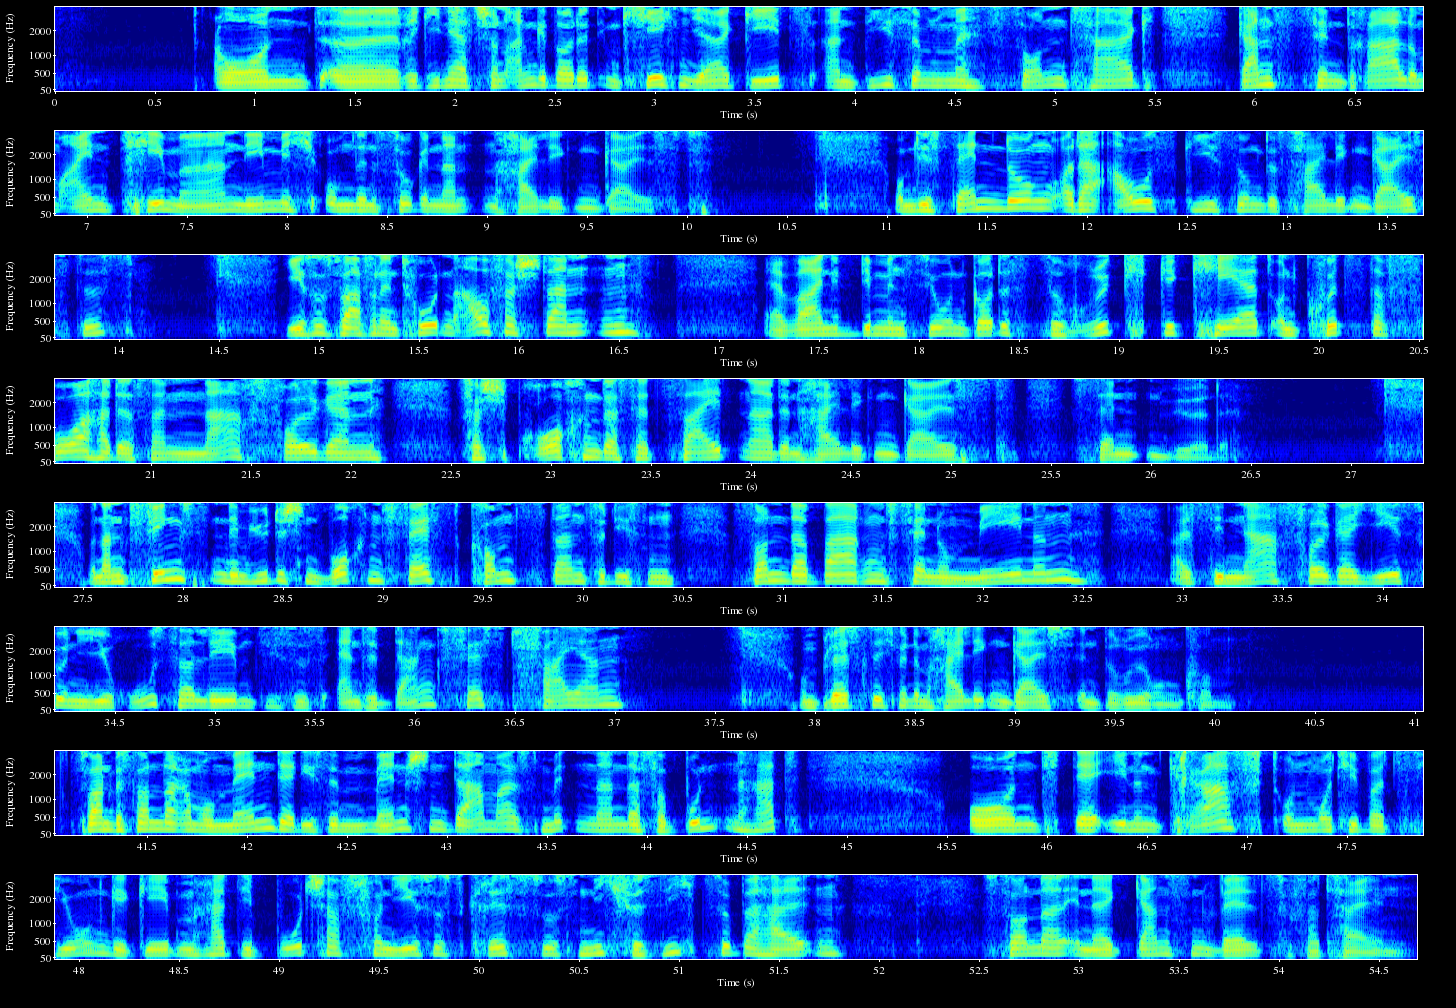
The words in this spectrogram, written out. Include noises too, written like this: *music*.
Und äh, Regina hat es schon angedeutet, im Kirchenjahr geht es an diesem Sonntag ganz zentral um ein Thema, nämlich um den sogenannten Heiligen Geist um die Sendung oder Ausgießung des Heiligen Geistes. Jesus war von den Toten auferstanden. Er war in die Dimension Gottes zurückgekehrt und kurz davor hat er seinen Nachfolgern versprochen, dass er zeitnah den Heiligen Geist senden würde. Und an Pfingsten, dem jüdischen Wochenfest, kommt es dann zu diesen sonderbaren Phänomenen, als die Nachfolger Jesu in Jerusalem dieses Erntedankfest feiern und plötzlich mit dem Heiligen Geist in Berührung kommen. Es war ein besonderer Moment, der diese Menschen damals miteinander verbunden hat und der ihnen Kraft und Motivation gegeben hat, die Botschaft von Jesus Christus nicht für sich zu behalten, sondern in der ganzen Welt zu verteilen.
